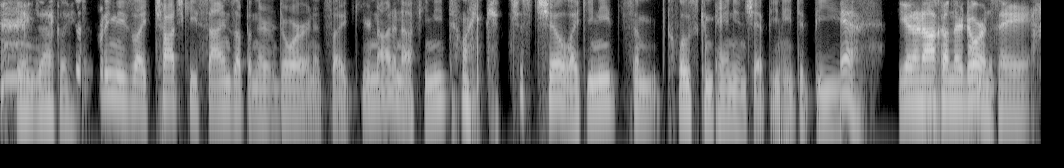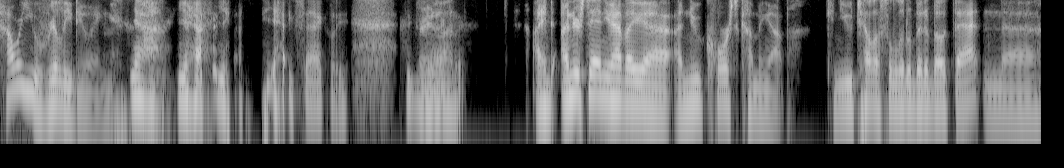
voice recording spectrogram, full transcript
yeah, exactly. Just putting these like tchotchke signs up on their door, and it's like you're not enough. You need to like just chill. Like you need some close companionship. You need to be. Yeah, you got to knock on their door and say, "How are you really doing?" Yeah, yeah, yeah, yeah. Exactly, exactly. Right I understand you have a uh, a new course coming up. Can you tell us a little bit about that? And uh,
